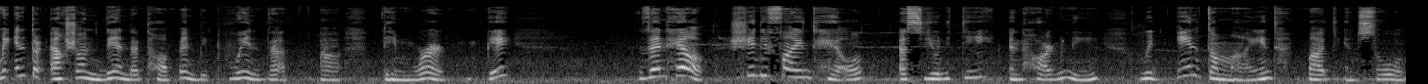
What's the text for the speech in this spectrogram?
may interaction then that happen between that uh, teamwork. Okay. Then health. She defined health as unity and harmony within the mind, body, and soul,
